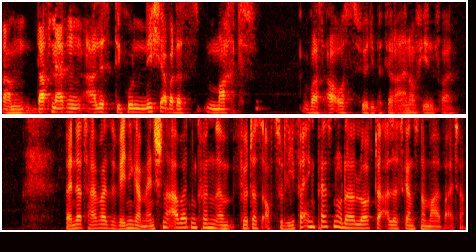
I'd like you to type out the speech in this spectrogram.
Ähm, das merken alles die Kunden nicht, aber das macht was aus für die Bäckereien auf jeden Fall. Wenn da teilweise weniger Menschen arbeiten können, ähm, führt das auch zu Lieferengpässen oder läuft da alles ganz normal weiter?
